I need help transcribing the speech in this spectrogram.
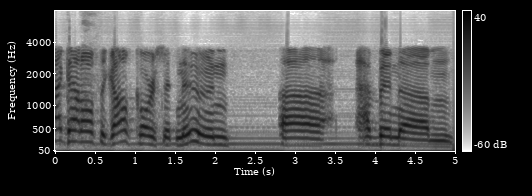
I got off the golf course at noon, uh, I've been um,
